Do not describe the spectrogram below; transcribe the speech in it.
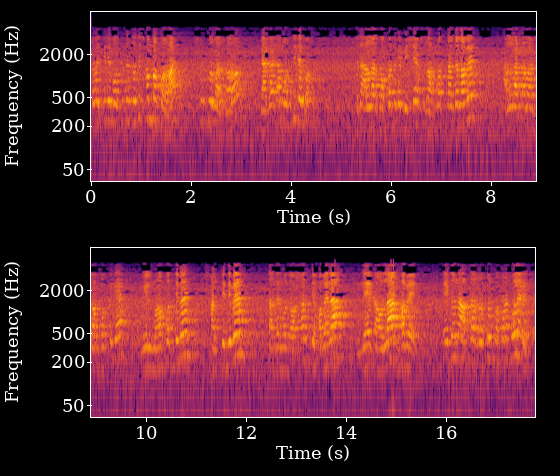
তো তিনি মসজিদে যদি সম্ভবপর হয়, শুক্রবার করো, জায়গাটা মসজিদে করো। সেটা আল্লাহর পক্ষ থেকে বিশেষ রহমত নাজল হবে। আল্লাহ তালার দম্পতিকে মিল মোহব্বত দিবেন, শান্তি দিবেন, তাদের মধ্যে অশান্তি হবে না, নেক আওলাদ হবে। এই জন্য আপনার রসুল কথাটা বলে গেছে।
